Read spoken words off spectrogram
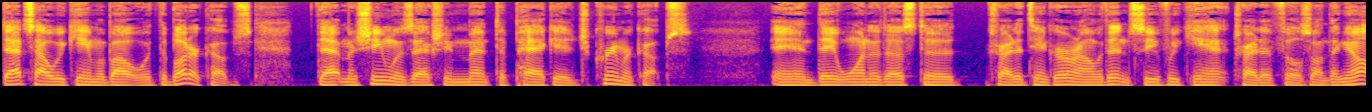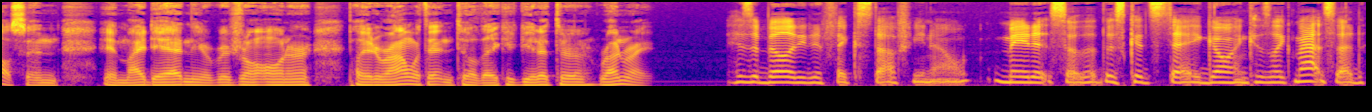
That's how we came about with the butter cups. That machine was actually meant to package creamer cups and they wanted us to try to tinker around with it and see if we can't try to fill something else. And, and my dad and the original owner played around with it until they could get it to run right. His ability to fix stuff, you know, made it so that this could stay going. Because, like Matt said,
